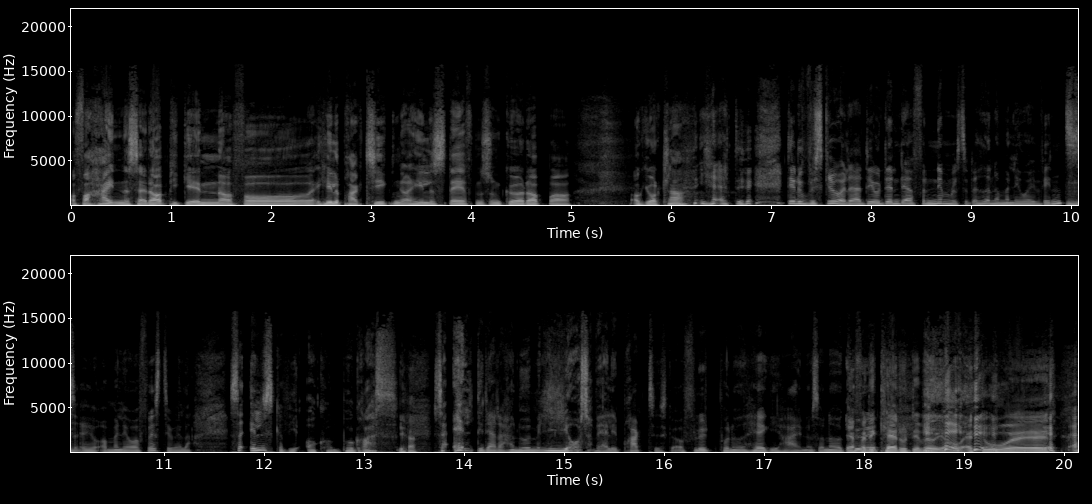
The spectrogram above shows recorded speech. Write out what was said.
at få hegnene sat op igen, og få hele praktikken og hele staffen sådan kørt op og, og gjort klar? Ja, det, det du beskriver der, det er jo den der fornemmelse, der hedder, når man laver events mm. øh, og man laver festivaler, så elsker vi at komme på græs. Ja. Så alt det der, der har noget med lige også at være lidt praktisk og flytte på noget hæk i hegn og sådan noget. Ja, for det kan du, det ved jeg jo, at du... Øh, øh,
